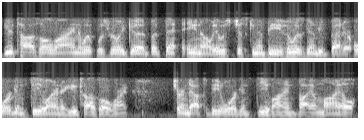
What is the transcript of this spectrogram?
Utah's O line was really good, but then you know it was just going to be who was going to be better, Oregon's D line or Utah's O line. Turned out to be Oregon's D line by a mile,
